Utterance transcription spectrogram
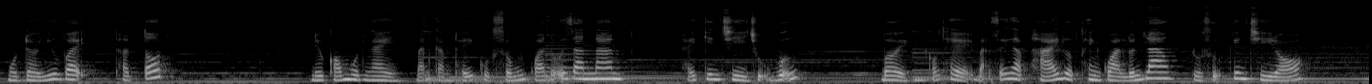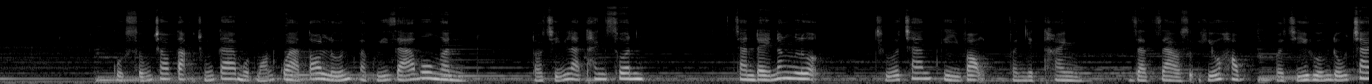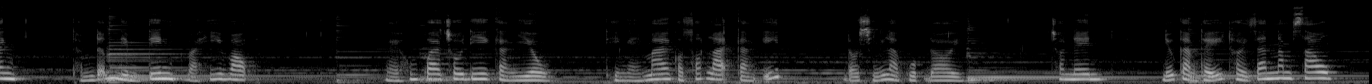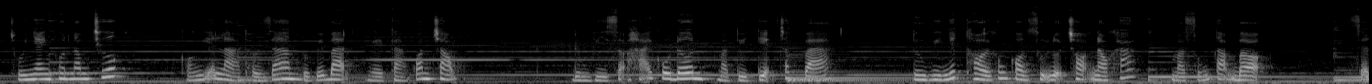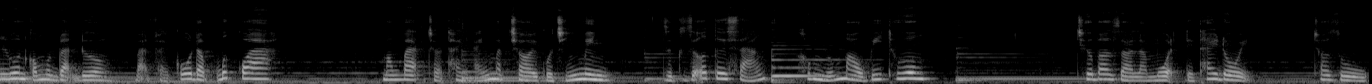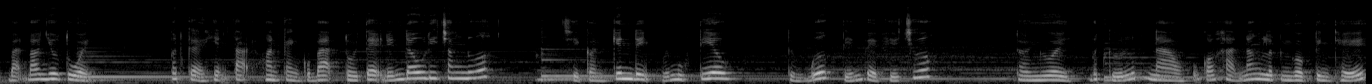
Một đời như vậy, thật tốt. Nếu có một ngày bạn cảm thấy cuộc sống quá đỗi gian nan hãy kiên trì trụ vững, bởi có thể bạn sẽ gặt hái được thành quả lớn lao từ sự kiên trì đó. Cuộc sống trao tặng chúng ta một món quà to lớn và quý giá vô ngần, đó chính là thanh xuân. Tràn đầy năng lượng, chứa chan kỳ vọng và nhiệt thành, giạt rào sự hiếu học và chí hướng đấu tranh, thấm đẫm niềm tin và hy vọng. Ngày hôm qua trôi đi càng nhiều, thì ngày mai còn sót lại càng ít đó chính là cuộc đời. Cho nên, nếu cảm thấy thời gian năm sau trôi nhanh hơn năm trước, có nghĩa là thời gian đối với bạn ngày càng quan trọng. Đừng vì sợ hãi cô đơn mà tùy tiện chấp vá. Đừng vì nhất thời không còn sự lựa chọn nào khác mà sống tạm bợ. Sẽ luôn có một đoạn đường bạn phải cô độc bước qua. Mong bạn trở thành ánh mặt trời của chính mình, rực rỡ tươi sáng, không nhuốm màu bi thương chưa bao giờ là muộn để thay đổi, cho dù bạn bao nhiêu tuổi. Bất kể hiện tại hoàn cảnh của bạn tồi tệ đến đâu đi chăng nữa, chỉ cần kiên định với mục tiêu, từng bước tiến về phía trước. Đời người bất cứ lúc nào cũng có khả năng lật ngược tình thế.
